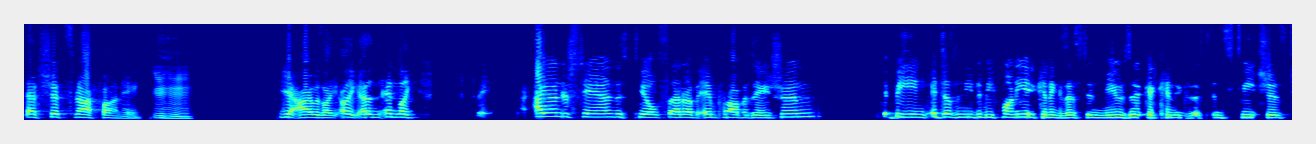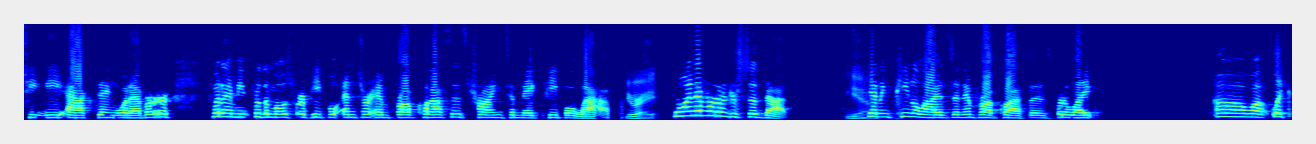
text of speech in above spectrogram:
"That shit's not funny." hmm Yeah, I was like, like, and, and like, I understand the skill set of improvisation. Being, it doesn't need to be funny. It can exist in music. It can exist in speeches, TV, acting, whatever. But I mean, for the most part, people enter improv classes trying to make people laugh. Right. So I never understood that. Yeah. Getting penalized in improv classes for like, oh well, like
